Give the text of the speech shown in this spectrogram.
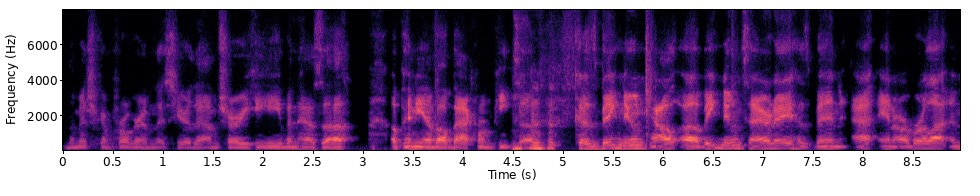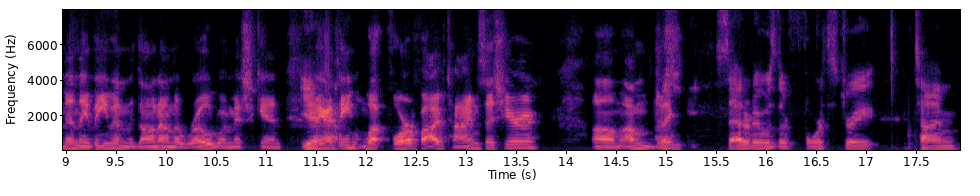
the Michigan program this year that I'm sure he even has a opinion about backroom pizza. Because Big Noon Cal, uh, Big Noon Saturday has been at Ann Arbor a lot, and then they've even gone on the road with Michigan. yeah, Like I think what four or five times this year. Um, I'm I just think Saturday was their fourth straight time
